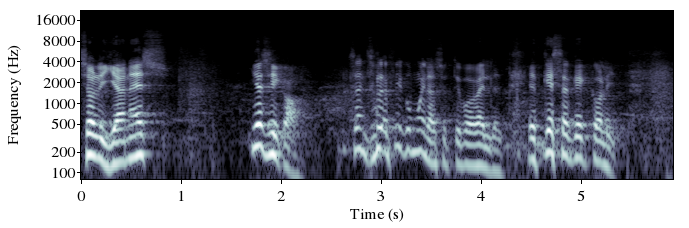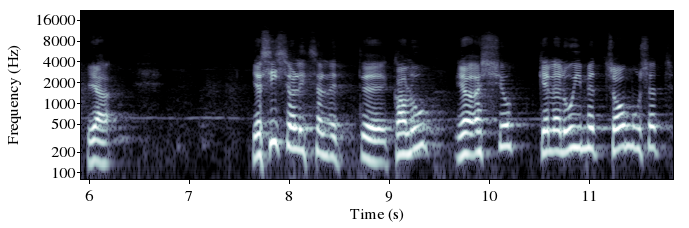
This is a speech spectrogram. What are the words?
seal oli jänes ja siga. see on, tuleb nagu muinasjutt juba välja, et, et kes seal kõik olid. ja, ja siis olid seal need äh, kalu ja asju, kellel uimed, soomused,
